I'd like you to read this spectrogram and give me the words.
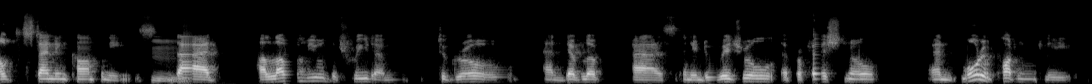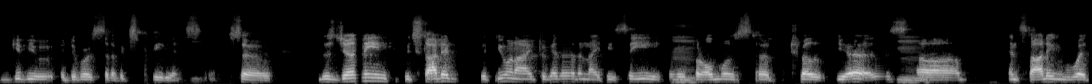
outstanding companies mm. that allow you the freedom to grow and develop as an individual, a professional, and more importantly, give you a diverse set of experience. Mm. So this journey, which started with you and I together in ITC mm. for almost uh, 12 years. Mm. Uh, and starting with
